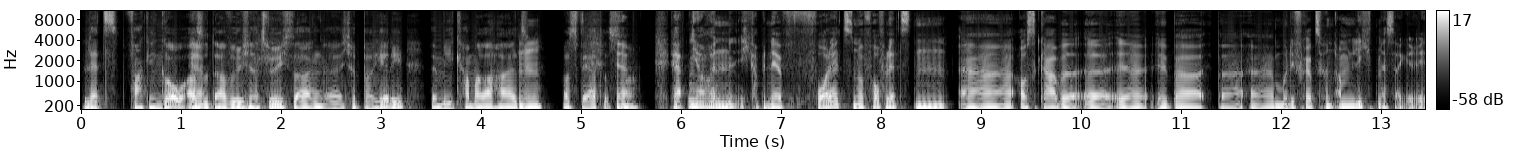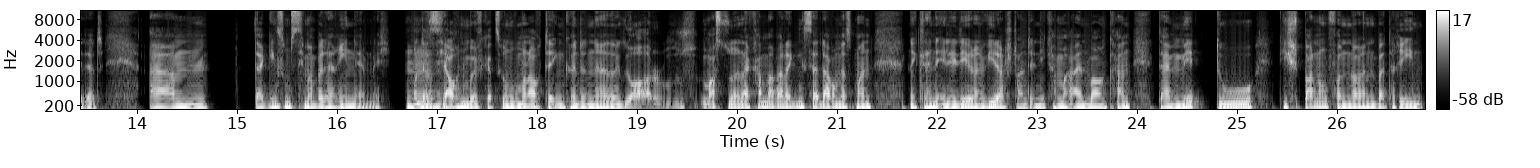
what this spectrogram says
let's fucking go. Also Ja. da würde ich natürlich sagen, äh, ich repariere die, wenn mir die Kamera halt Mhm. was wert ist. Ja. Ne? Wir hatten ja auch in, ich glaube, in der vorletzten oder vorvorletzten äh, Ausgabe äh, äh, über, über äh, Modifikation am Lichtmesser geredet. Ähm, da ging es ums Thema Batterien nämlich. Und das ist ja auch eine Modifikation, wo man auch denken könnte, ne, oh, was machst du in der Kamera? Da ging es ja darum, dass man eine kleine LED oder einen Widerstand in die Kamera einbauen kann, damit du die Spannung von neuen Batterien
